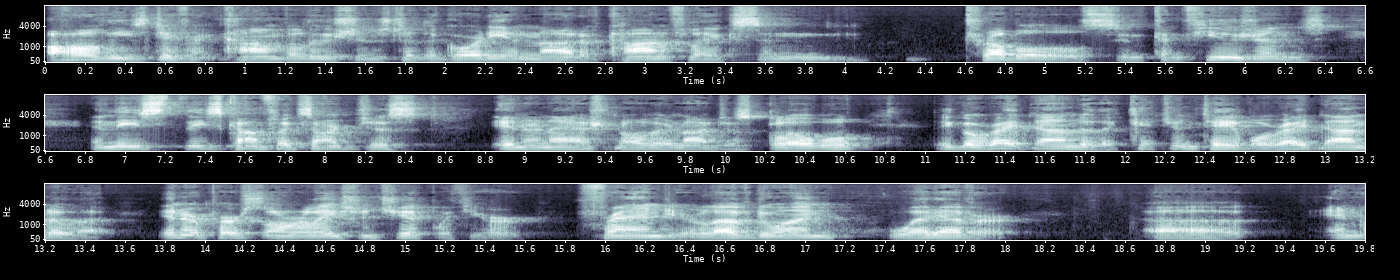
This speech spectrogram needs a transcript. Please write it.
All these different convolutions to the Gordian knot of conflicts and troubles and confusions. And these these conflicts aren't just international, they're not just global. They go right down to the kitchen table, right down to a interpersonal relationship with your friend, your loved one, whatever. Uh, and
